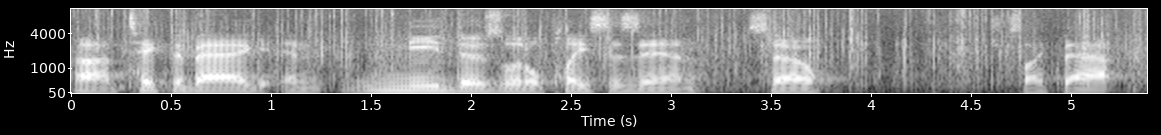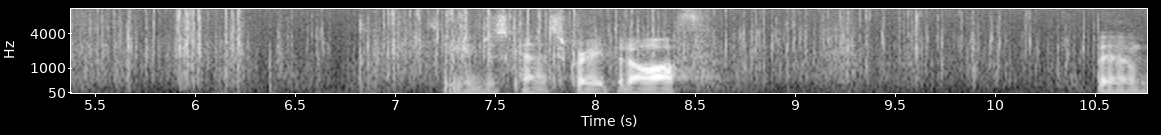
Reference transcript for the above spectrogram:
uh, take the bag and knead those little places in. So just like that. So you can just kind of scrape it off. Boom.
